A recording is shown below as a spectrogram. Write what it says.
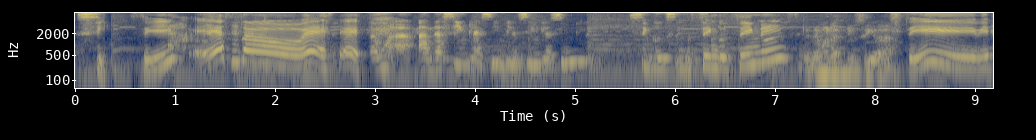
Sí, ¿Sí? ¡Eso! ¡Eh! eh. Estamos a, a, single, single, single, single. Single, single. Single, single. Tenemos la exclusiva. Sí. Bien.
